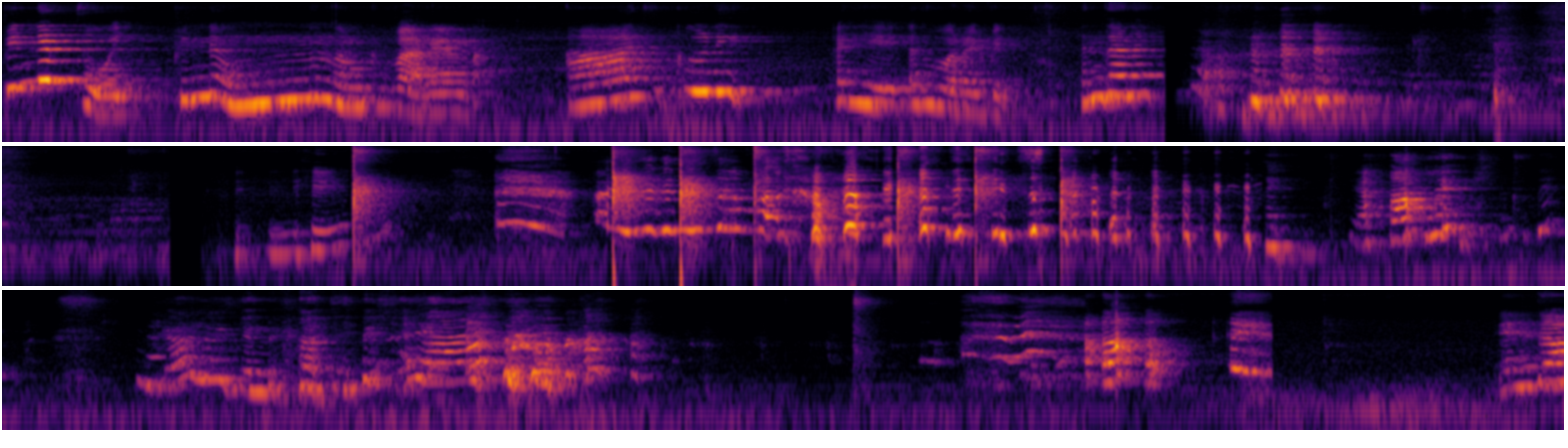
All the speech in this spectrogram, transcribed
പിന്നെ പോയി. പിന്നെ ഒന്നും നമുക്ക് പറയണ്ട. ആദ്യം കൂടി അയ്യേ അത് പറയപ്പേ എന്താണ്? എന്താ?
